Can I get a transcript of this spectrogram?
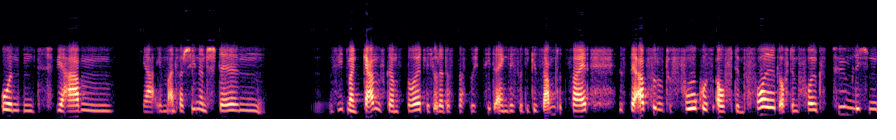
Und wir haben ja eben an verschiedenen Stellen sieht man ganz, ganz deutlich, oder das, das durchzieht eigentlich so die gesamte Zeit, ist der absolute Fokus auf dem Volk, auf dem Volkstümlichen.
